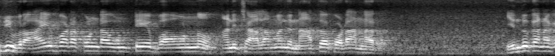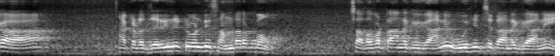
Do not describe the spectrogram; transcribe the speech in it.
ఇది వ్రాయబడకుండా ఉంటే బాగుండు అని చాలామంది నాతో కూడా అన్నారు. ఎందుకనగా అక్కడ జరిగినటువంటి సందర్భం చదవటానికి కానీ ఊహించటానికి కానీ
